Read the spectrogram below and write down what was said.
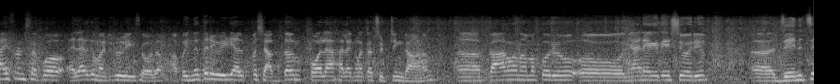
ഹായ് ഫ്രണ്ട്സ് അപ്പോൾ എല്ലാവർക്കും മറ്റൊരു ഈ സ്വാഗതം. അപ്പോൾ ഇന്നത്തെ ഒരു വീഡിയോ അല്പം ശബ്ദം കോലാഹലങ്ങളൊക്കെ ചുറ്റും കാണും. കാരണം നമുക്കൊരു ഞാൻ ഏകദേശം ഒരു ജനിച്ച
